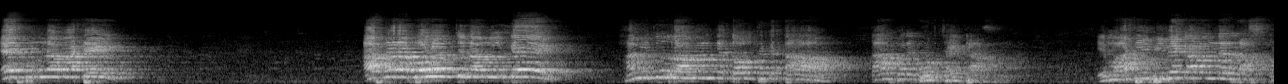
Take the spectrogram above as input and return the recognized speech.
এই পূর্ণ মাটি আপনারা বলুন তৃণমূলকে হামিদুর রহমানকে দল থেকে তাড়াও তারপরে ভোট চাইতে আসবে এ মাটি বিবেকানন্দের রাষ্ট্র।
